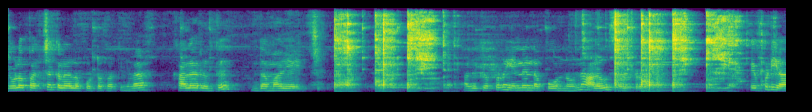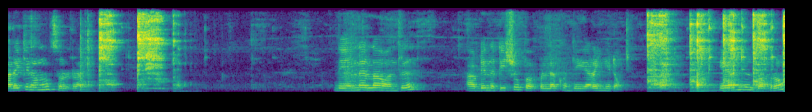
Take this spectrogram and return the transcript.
எவ்வளோ பச்சை கலரில் போட்டோம் பார்த்தீங்களா? கலர் வந்து இந்த மாதிரி ஆயிடுச்சு. அதுக்கப்புறம் என்னென்ன போடணுன்னு அளவு சொல்கிறேன் எப்படி அரைக்கணும்னு சொல்கிறேன் இந்த எண்ணெய்லாம் வந்து அப்படியே இந்த டிஷ்யூ பேப்பரில் கொஞ்சம் இறங்கிடும். இறங்கினதுக்கப்புறம்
